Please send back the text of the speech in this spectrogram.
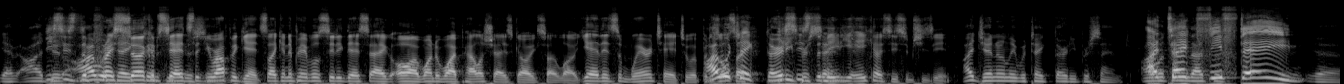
Yeah, I This is the I press circumstance that you're up against. Like, and the people are sitting there saying, "Oh, I wonder why Palaszczuk is going so low." Yeah, there's some wear and tear to it, but I it's would also, take This is the media ecosystem she's in. I genuinely would take thirty percent. I would take fifteen. yeah,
